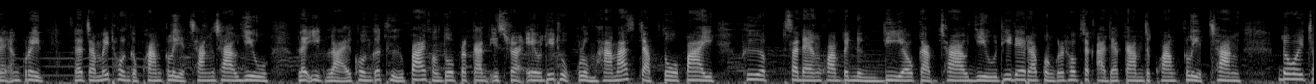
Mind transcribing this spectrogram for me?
ในอังกฤษ และจะไม่ทนกับความเกลียดชังชาวยิว และอีกหลายคนก็ถือป้ายของตัวประกันอิสราเอลที่ถูกกลุ่มฮามาสจับตัวไป เพื่อแสดงความเป็นหนึ่งเดียวกับชาวยิว ที่ได้รับผลกระทบจากอาชญากรรมจากความเกลียดชัง โดยเฉ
